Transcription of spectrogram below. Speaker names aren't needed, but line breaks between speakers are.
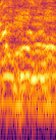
Go.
